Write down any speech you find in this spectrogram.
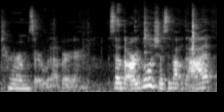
terms or whatever. So the article was just about that.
